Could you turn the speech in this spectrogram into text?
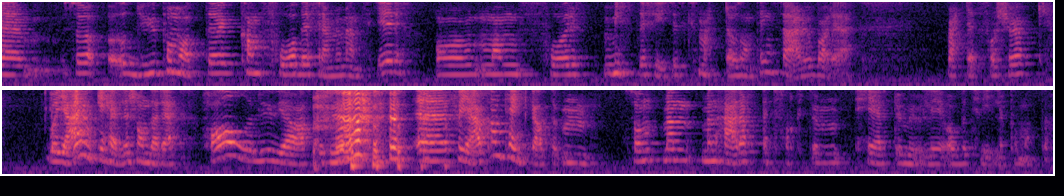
um, så, og du på en måte kan få det frem i mennesker, og man får miste fysisk smerte og sånne ting, så er det jo bare verdt et forsøk. Og jeg er jo ikke heller sånn derre halleluja, liksom. Eh, for jeg kan tenke at mm, sånn, men, men her er et faktum helt umulig å betvile, på en måte.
